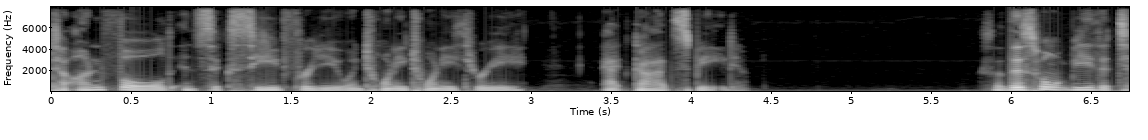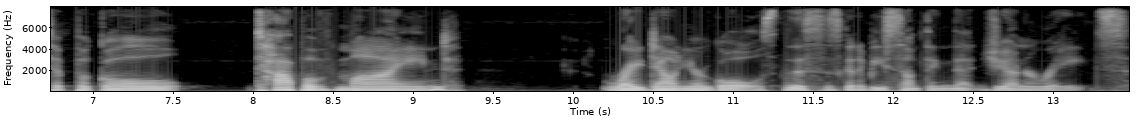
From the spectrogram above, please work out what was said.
to unfold and succeed for you in 2023 at Godspeed. So, this won't be the typical top of mind, write down your goals. This is going to be something that generates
